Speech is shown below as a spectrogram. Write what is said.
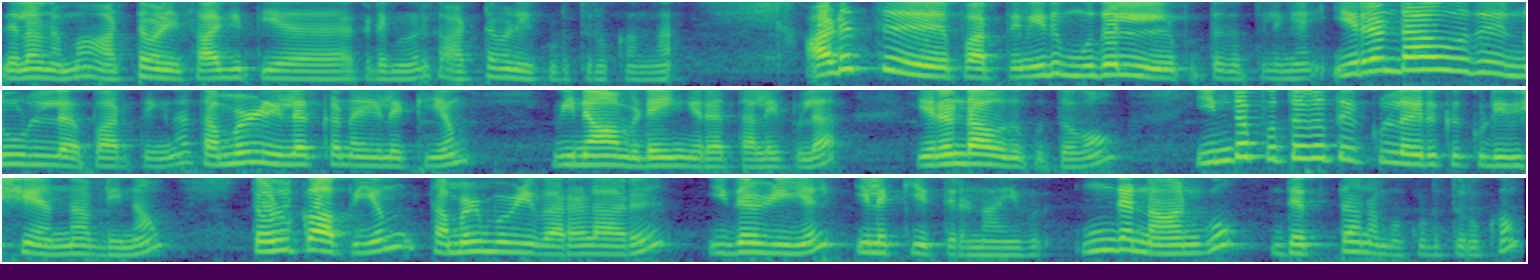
இதெல்லாம் நம்ம அட்டவணை சாகித்ய அகாடமி வரைக்கும் அட்டவணை கொடுத்துருக்கோங்க. அடுத்து பார்த்தீங்கன்னா இது முதல் புத்தகத்துலைங்க. இரண்டாவது நூலில் பார்த்தீங்கன்னா தமிழ் இலக்கண இலக்கியம் வினா விடைங்கிற தலைப்பில் இரண்டாவது புத்தகம். இந்த புத்தகத்துக்குள்ளே இருக்கக்கூடிய விஷயம் என்ன அப்படின்னா தொல்காப்பியம் தமிழ்மொழி வரலாறு இதழியல் இலக்கிய திறனாய்வு. இந்த நான்கும் டெப்த்தாக நம்ம கொடுத்துருக்கோம்.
